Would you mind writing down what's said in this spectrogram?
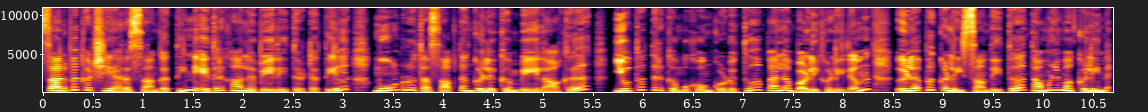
சர்வ கட்சி அரசாங்கத்தின் எதிர்கால வேலை திட்டத்தில் மூன்று தசாப்தங்களுக்கு மேலாக யுத்தத்திற்கு முகம் கொடுத்து பல வழிகளிலும் இழப்புகளை சந்தித்த தமிழ் மக்களின்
